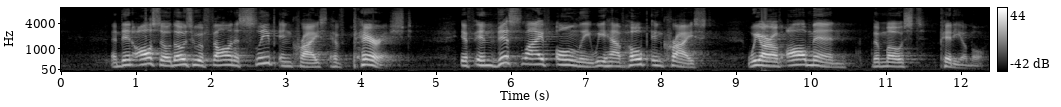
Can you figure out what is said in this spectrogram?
And then also, those who have fallen asleep in Christ have perished. If in this life only we have hope in Christ, we are of all men the most pitiable.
